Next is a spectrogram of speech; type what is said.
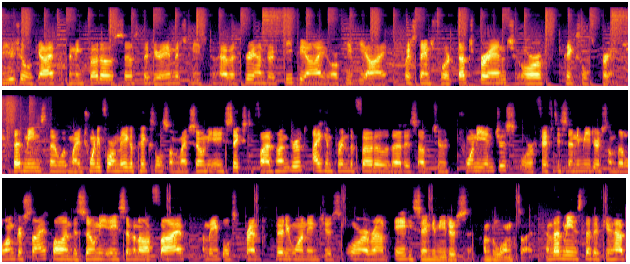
The usual guide for printing photos says that your image needs to have a 300 dpi or ppi, which stands for dots per inch or pixels per inch. That means that with my 24 megapixels on my Sony a6500, I can print a photo that is up to 20 inches or 50 centimeters on the longer side, while on the Sony a7R5, I'm able to print 31 inches or around 80 centimeters on the long side. And that means that if you have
